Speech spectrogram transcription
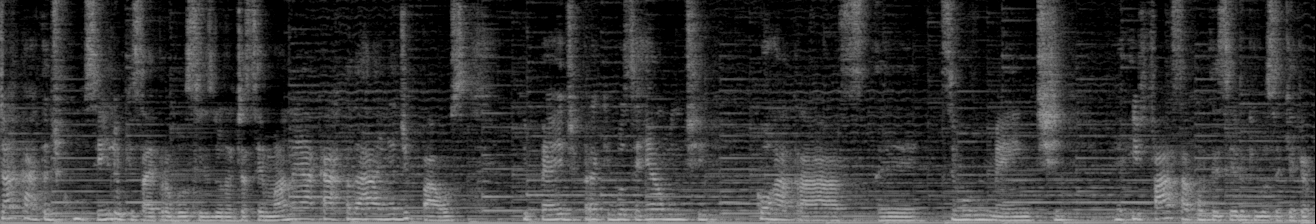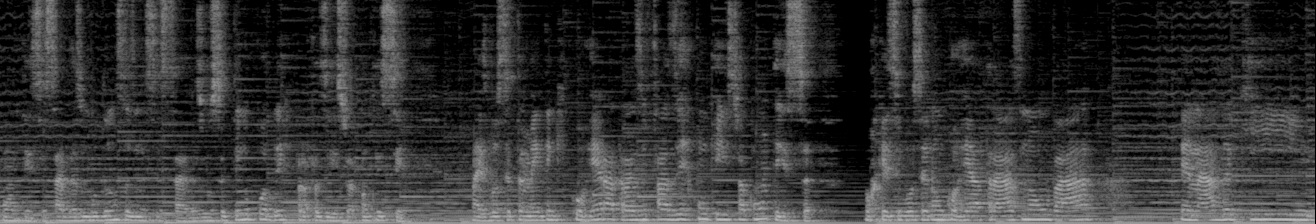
Já a carta de conselho que sai para vocês durante a semana é a carta da Rainha de Paus, que pede para que você realmente corra atrás, é, se movimente e faça acontecer o que você quer que aconteça, sabe? As mudanças necessárias. Você tem o poder para fazer isso acontecer mas você também tem que correr atrás e fazer com que isso aconteça. Porque se você não correr atrás, não vai ter nada que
